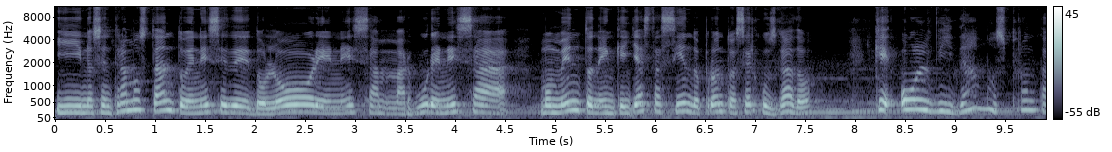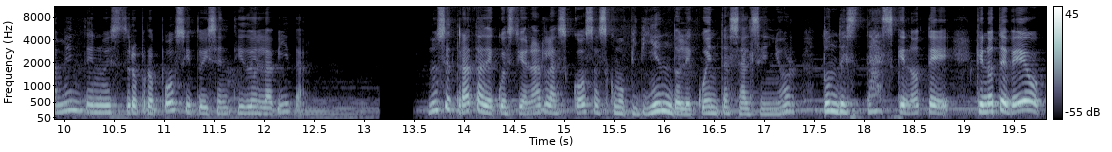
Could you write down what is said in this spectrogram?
Y nos centramos tanto en ese de dolor, en esa amargura, en ese momento en que ya está siendo pronto a ser juzgado, que olvidamos prontamente nuestro propósito y sentido en la vida. No se trata de cuestionar las cosas como pidiéndole cuentas al Señor. ¿Dónde estás que no te que no te veo?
